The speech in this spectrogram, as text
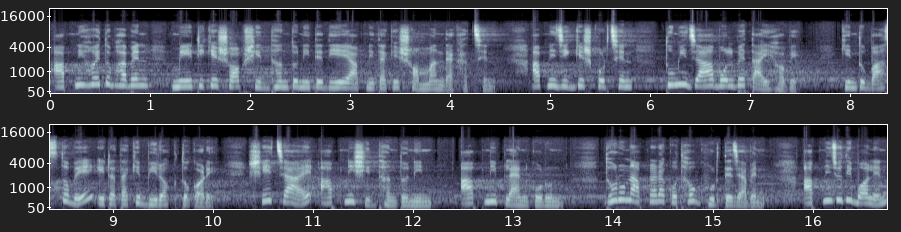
আপনি হয়তো ভাবেন, মেয়েটিকে সব সিদ্ধান্ত নিতে দিয়ে আপনি তাকে সম্মান দেখাচ্ছেন। আপনি জিজ্ঞেস করছেন, তুমি যা বলবে তাই হবে। কিন্তু বাস্তবে এটা তাকে বিরক্ত করে। সে চায় আপনি সিদ্ধান্ত নিন, আপনি প্ল্যান করুন। ধরুন আপনারা কোথাও ঘুরতে যাবেন। আপনি যদি বলেন,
